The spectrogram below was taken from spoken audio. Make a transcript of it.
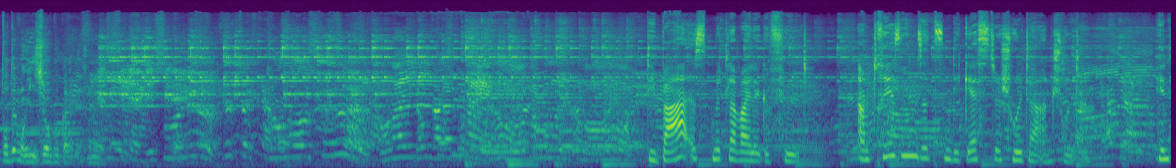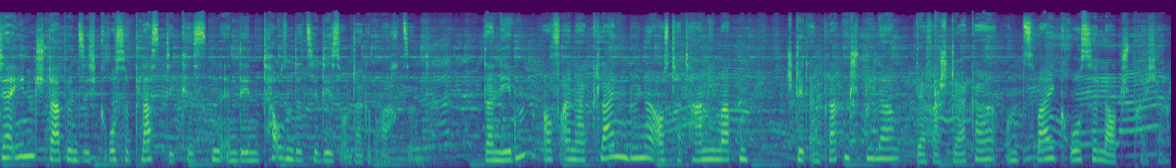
功労者というか支えてくれてるメンバーの一人常連客の中でも太客とても印象深いですね。Die Bar ist mittlerweile gefüllt. Am Tresen sitzen die Gäste Schulter an Schulter. Hinter ihnen stapeln sich große Plastikkisten, in denen tausende CDs untergebracht sind. Daneben, auf einer kleinen Bühne aus Tatami-Matten, steht ein Plattenspieler, der Verstärker und zwei große Lautsprecher.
